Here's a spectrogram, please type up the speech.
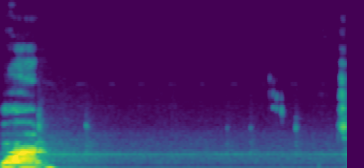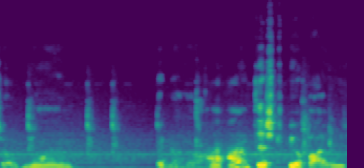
One. So one. No, I I want this to be a bye week.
